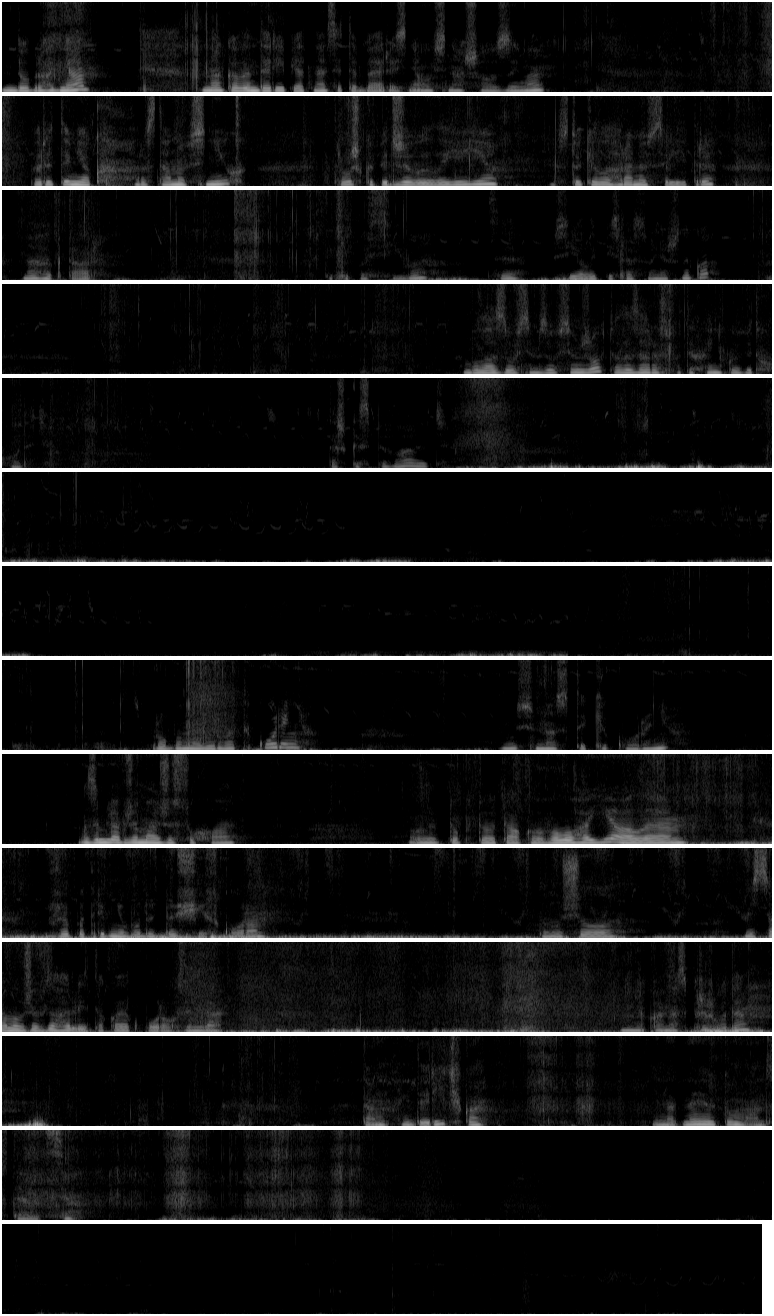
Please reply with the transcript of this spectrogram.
Доброго дня. На календарі 15 березня. Ось наша озима. Перед тим, як розтанув сніг, трошки підживили її. 100 кг селітри на гектар. Такі посіви. Це сіяли після соняшника. Була зовсім зовсім жовта, але зараз потихеньку відходить. Пташки співають. Спробуємо вирвати корінь. Ось у нас такі корені. Земля вже майже суха. Е, Тобто так, волога є, але вже потрібні будуть дощі скоро. Тому що місцями вже взагалі така, як порох земля. Яка у нас природа? Там іде річка, і над нею туман стелиться.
